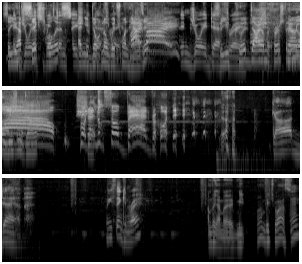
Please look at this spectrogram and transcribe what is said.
So you have Enjoy the six bullets, and you don't know death, which Ray. one Bye has it. bye. Enjoy death, So you Ray. could die on the oh, first round. You usually don't. Wow. Bro, that looks so bad, bro. Yeah. God damn. What are you thinking, Ray? I'm thinking I'm gonna meet. Oh, beat your ass. Hmm?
